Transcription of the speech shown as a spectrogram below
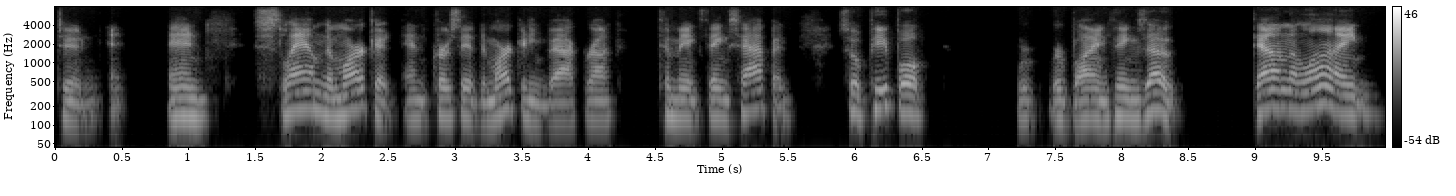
tune and, and slam the market. And of course, they had the marketing background to make things happen. So people were, were buying things out. Down the line,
